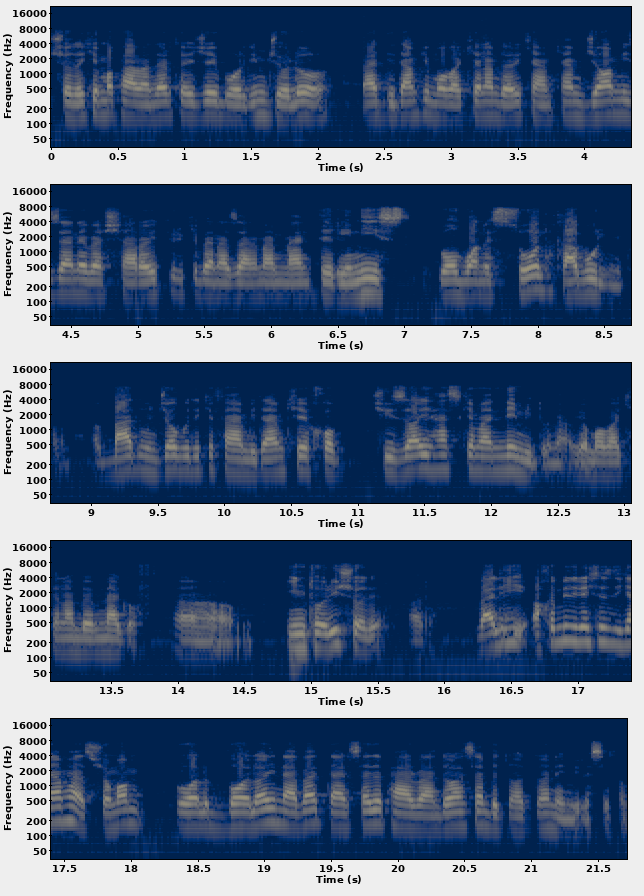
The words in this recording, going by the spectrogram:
شده که ما پرونده رو تا جای بردیم جلو. بعد دیدم که موکلم داره کم کم جا می‌زنه و شرایطی که به نظر من منطقی نیست به عنوان صلح قبول می‌کنه. بعد اونجا بوده که فهمیدم که خب چیزایی هست که من نمی‌دونم یا موکلم بهم نگفت. اینطوری شده. آره. ولی آخه می‌دونی چیز دیگه هم هست. شما بالای 90 درصد پرونده ها هستن به دادگاه نمی‌رسه تا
